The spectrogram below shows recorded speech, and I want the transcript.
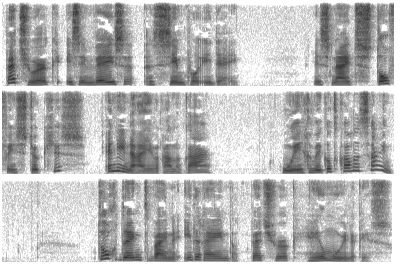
Patchwork is in wezen een simpel idee. Je snijdt stof in stukjes en die naaien weer aan elkaar. Hoe ingewikkeld kan het zijn? Toch denkt bijna iedereen dat patchwork heel moeilijk is.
